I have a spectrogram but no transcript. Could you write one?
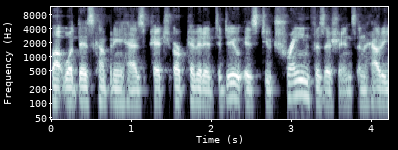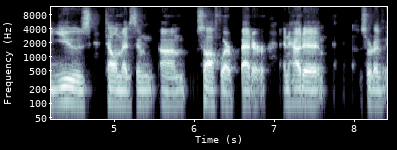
But what this company has pitched or pivoted to do is to train physicians and how to use telemedicine um, software better and how to sort of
